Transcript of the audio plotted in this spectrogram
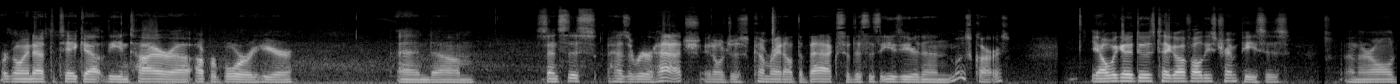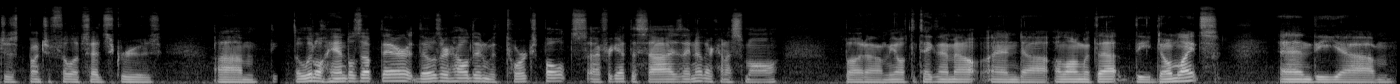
we're going to have to take out the entire uh, upper board here, and um, since this has a rear hatch, it'll just come right out the back, so this is easier than most cars. Yeah, all we gotta do is take off all these trim pieces, and they're all just a bunch of Phillips head screws. Um, the, little handles up there, those are held in with Torx bolts. I forget the size, I know they're kind of small, but um, you'll have to take them out, and uh, along with that, the dome lights and the, um,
